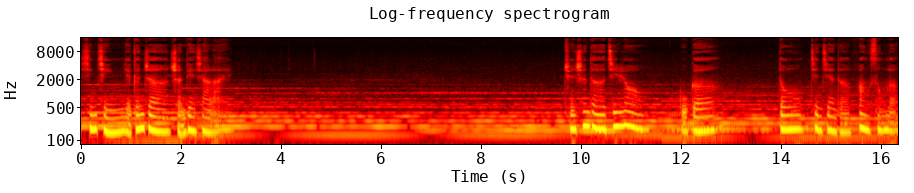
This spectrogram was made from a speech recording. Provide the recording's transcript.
心情也跟着沉淀下来。全身的肌肉、骨骼都渐渐的放松了。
